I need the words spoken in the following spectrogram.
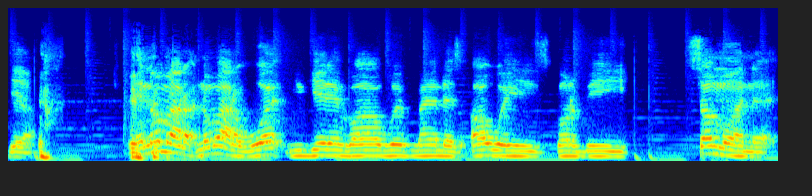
Yeah. and no matter no matter what you get involved with, man, there's always going to be someone that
